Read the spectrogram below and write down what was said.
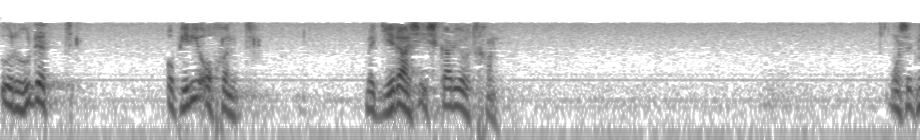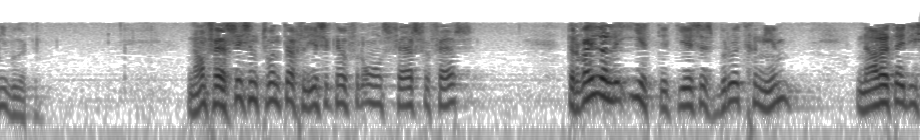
oor hoe dit op hierdie oggend met Judas Iskariot gaan. Ons het nie woorde. En dan vers 26 lees ek nou vir ons vers vir vers. Terwyl hulle eet, het Jesus brood geneem. Nadat hy die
